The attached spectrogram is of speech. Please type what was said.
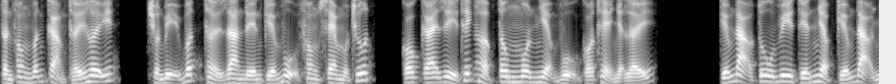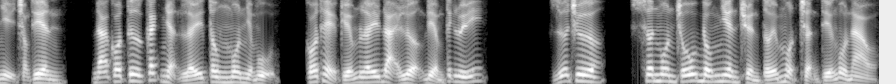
Tần Phong vẫn cảm thấy hơi ít, chuẩn bị bất thời gian đến kiếm vụ phong xem một chút, có cái gì thích hợp tông môn nhiệm vụ có thể nhận lấy. Kiếm đạo tu vi tiến nhập kiếm đạo nhị trọng thiên, đã có tư cách nhận lấy tông môn nhiệm vụ, có thể kiếm lấy đại lượng điểm tích lũy. Giữa trưa, sơn môn chỗ đống nhiên truyền tới một trận tiếng ồn ào,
